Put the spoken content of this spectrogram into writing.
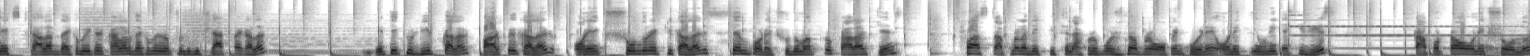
নেক্সট কালার দেখাবো, এটার কালার দেখাবো আপনাদেরকে চারটা কালার এটি একটু ডিপ কালার পার্পল কালার অনেক সুন্দর একটি কালার সেম প্রোডাক্ট শুধুমাত্র কালার চেঞ্জ ফার্স্ট আপনারা দেখতেছেন, এখনও পর্যন্ত আপনারা ওপেন করে নেয় অনেক ইউনিক একটি ড্রেস কাপড়টাও অনেক সুন্দর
